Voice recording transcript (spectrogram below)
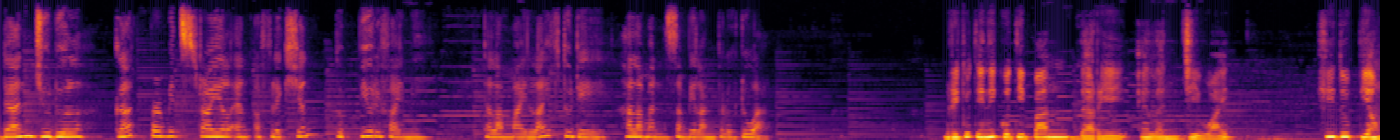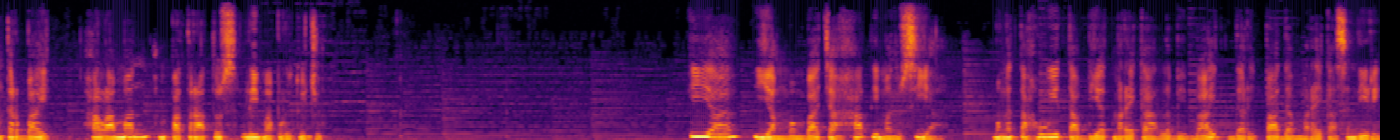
Dan judul God Permits Trial and Affliction to Purify Me dalam My Life Today halaman 92. Berikut ini kutipan dari Ellen G. White, Hidup yang terbaik halaman 457. Ia yang membaca hati manusia mengetahui tabiat mereka lebih baik daripada mereka sendiri.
